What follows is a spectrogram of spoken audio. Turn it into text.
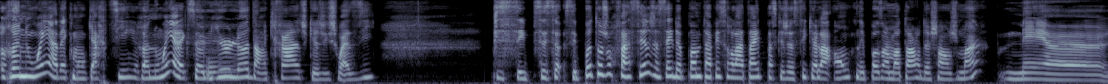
renouer avec mon quartier, renouer avec ce mm. lieu-là d'ancrage que j'ai choisi. Puis c'est c'est ça, c'est pas toujours facile, j'essaie de pas me taper sur la tête parce que je sais que la honte n'est pas un moteur de changement, mais euh,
